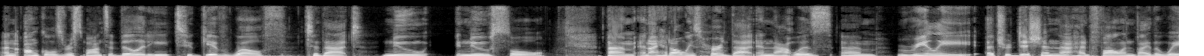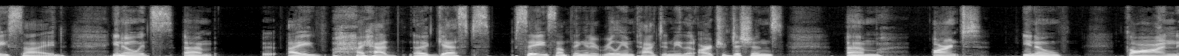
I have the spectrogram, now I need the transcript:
an uncle's responsibility to give wealth to that new new soul. Um, and I had always heard that, and that was um, really a tradition that had fallen by the wayside. You know, it's um, I I had a guest say something, and it really impacted me that our traditions um, aren't you know gone,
